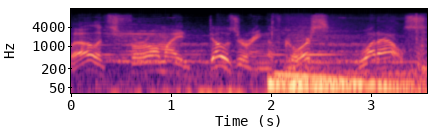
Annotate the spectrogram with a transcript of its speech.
Well, it's for all my dozering, of course. What else?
